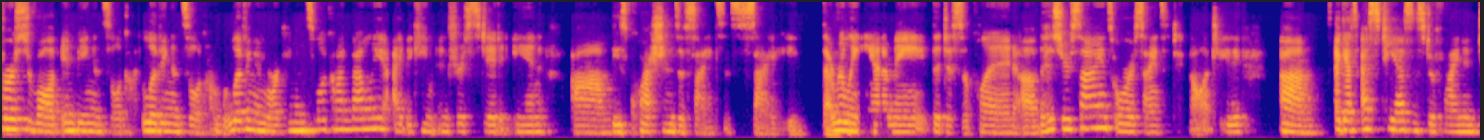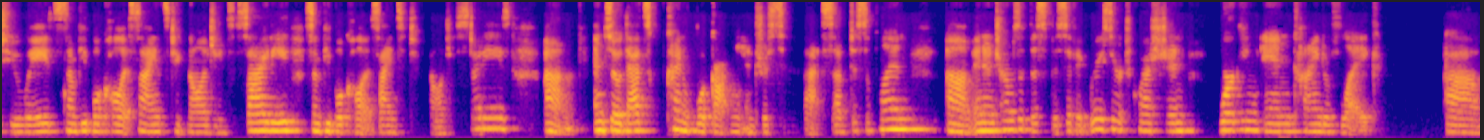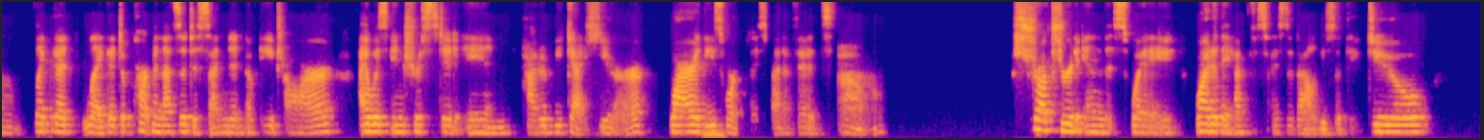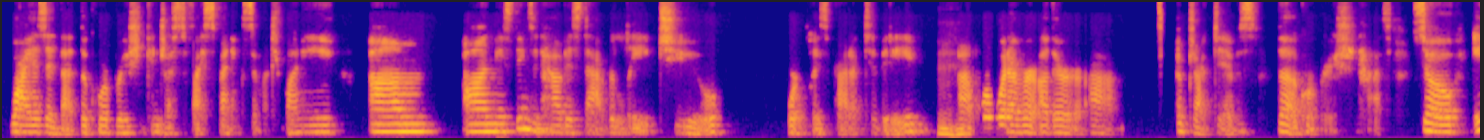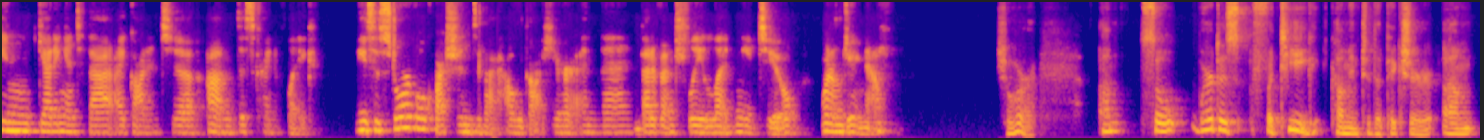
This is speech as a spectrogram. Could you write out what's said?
first of all, in being in Silicon, living in Silicon, living and working in Silicon Valley, I became interested in um, these questions of science and society that really animate the discipline of the history of science or science and technology. um, I guess STS is defined in two ways. Some people call it science, technology, and society. Some people call it science and technology studies. Um, and so that's kind of what got me interested in that subdiscipline. Um, and in terms of the specific research question, working in kind of like um, like a like a department that's a descendant of HR, I was interested in how did we get here? Why are these mm-hmm. workplace benefits um, structured in this way? Why do they emphasize the values that they do? Why is it that the corporation can justify spending so much money um, on these things? And how does that relate to workplace productivity mm-hmm. uh, or whatever other um, objectives the corporation has? So, in getting into that, I got into um, this kind of like these historical questions about how we got here. And then that eventually led me to what I'm doing now. Sure. Um, so where does fatigue come into the picture? Um,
